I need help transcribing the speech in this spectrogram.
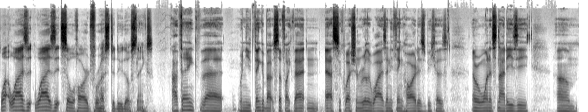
Why, why is it? Why is it so hard for us to do those things? I think that when you think about stuff like that and ask the question, really, why is anything hard, is because number one, it's not easy. Um,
